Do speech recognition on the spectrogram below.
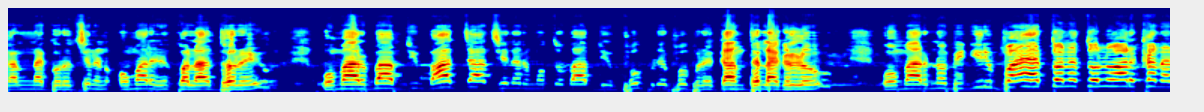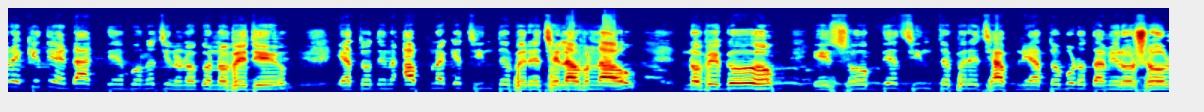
কান্না করেছিলেন ওমারের কলা ধরে। ওমার বাপজি বাচ্চা ছেলের মতো বাপজি লাগল। ওমার নবীজির পায়ের তলে তলোয়ার খানা রেখে দিয়ে ডাক দিয়ে বলেছিলেন, ওগো নবীজি, এতদিন আপনাকে চিনতে পেরেছিলাম নাও নবী গো, এই শোক দিয়ে চিনতে পেরেছে আপনি এত বড় দামি রসুল।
